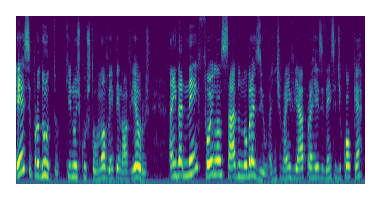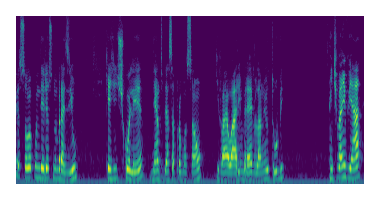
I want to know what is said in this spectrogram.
Esse produto, que nos custou 99 euros, ainda nem foi lançado no Brasil. A gente vai enviar para a residência de qualquer pessoa com endereço no Brasil que a gente escolher dentro dessa promoção, que vai ao ar em breve lá no YouTube. A gente vai enviar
